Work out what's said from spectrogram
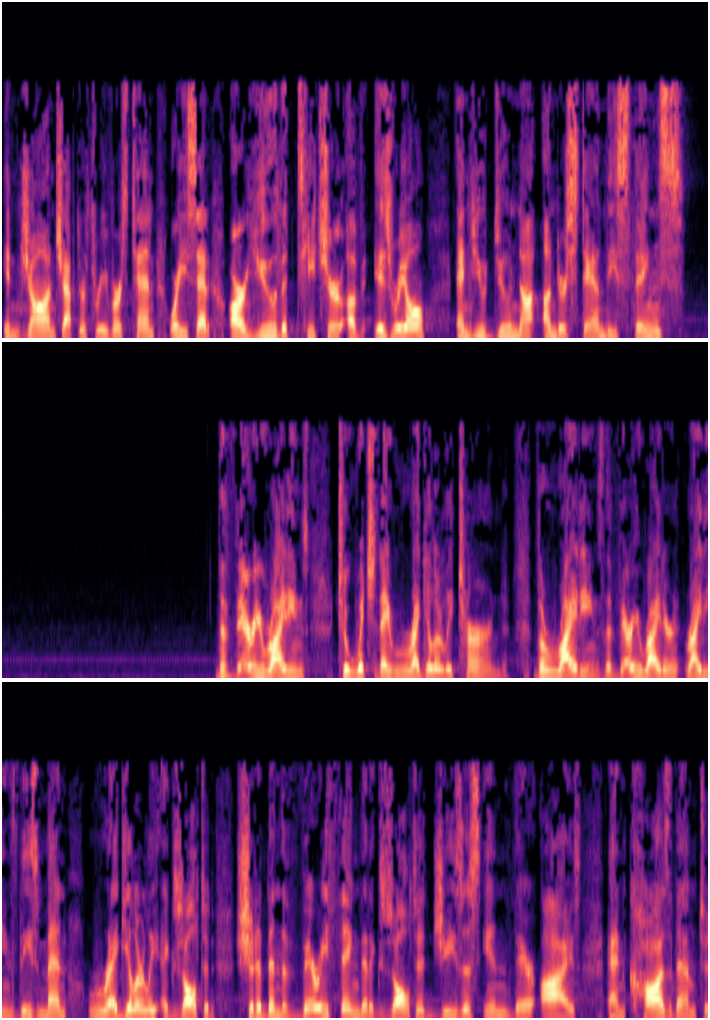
in John chapter 3 verse 10 where he said, are you the teacher of Israel and you do not understand these things? The very writings to which they regularly turned. The writings, the very writer, writings these men regularly exalted should have been the very thing that exalted Jesus in their eyes and caused them to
